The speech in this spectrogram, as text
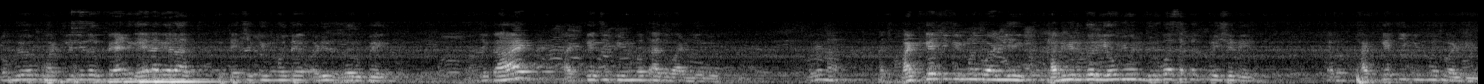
कमरेवर फाटलेली जर पॅन्ट घ्यायला गेलात तर त्याची किंमत आहे अडीच हजार रुपये. म्हणजे काय? फाटक्याची किंमत आज वाढलेली बरोबर ना? फाटक्याची किंमत वाढली. खानविलकर येऊन येऊन दुर्वासाकच पैसे दे. कारण फाटक्याची किंमत वाढली.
